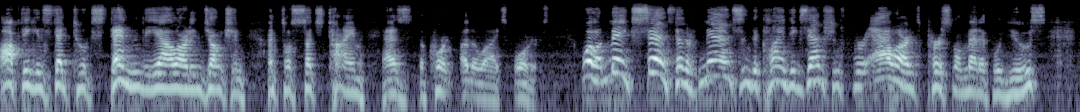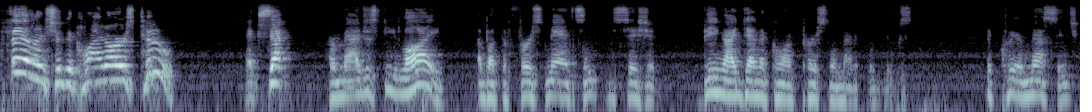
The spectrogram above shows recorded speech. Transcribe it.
opting instead to extend the Allard injunction until such time as the court otherwise orders. Well, it makes sense that if Manson declined exemption for Allard's personal medical use, Phelan should decline ours too. Except Her Majesty lied about the first Manson decision being identical on personal medical use. The clear message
